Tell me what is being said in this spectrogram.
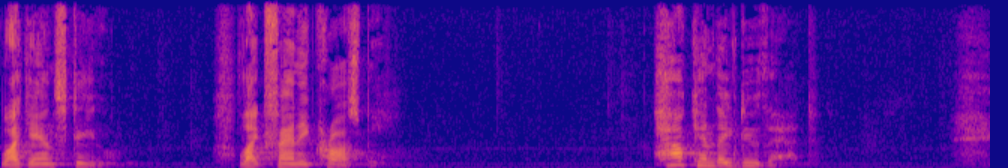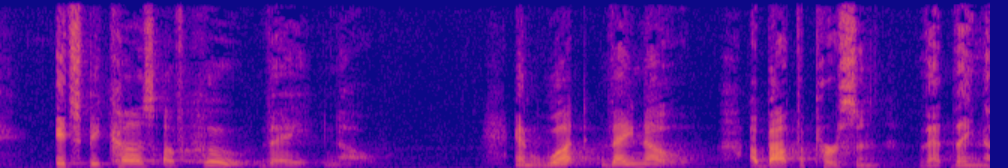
Like Anne Steele, like Fanny Crosby. How can they do that? It's because of who they know and what they know about the person that they know.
